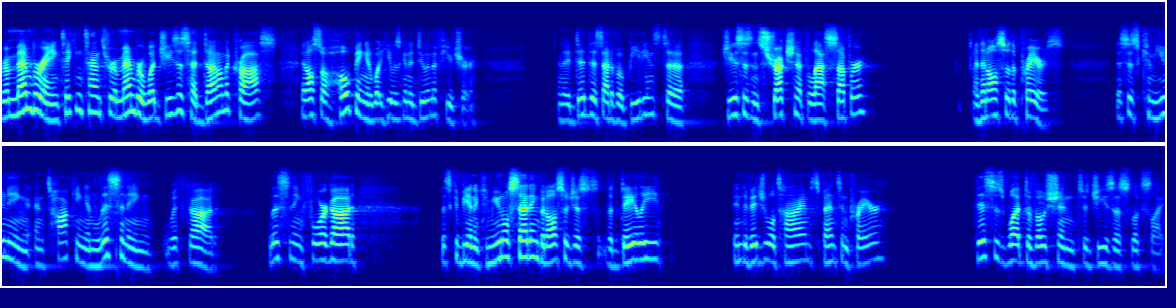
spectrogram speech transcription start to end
remembering, taking time to remember what Jesus had done on the cross, and also hoping in what he was going to do in the future. And they did this out of obedience to Jesus' instruction at the Last Supper. And then also the prayers. This is communing and talking and listening with God, listening for God. This could be in a communal setting, but also just the daily individual time spent in prayer. This is what devotion to Jesus looks like.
